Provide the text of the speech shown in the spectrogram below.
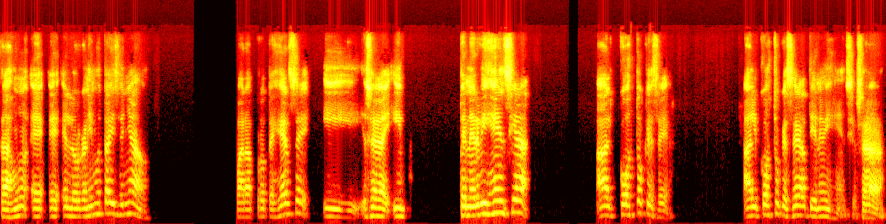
Sea, un, eh, eh, el organismo está diseñado para protegerse y, o sea, y tener vigencia al costo que sea. Al costo que sea tiene vigencia. O sea,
